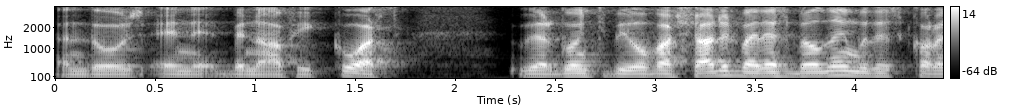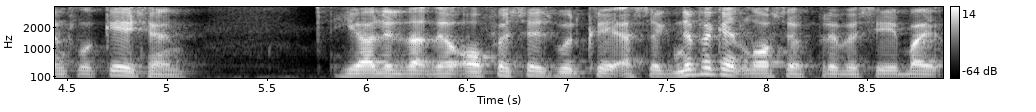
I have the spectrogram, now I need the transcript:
and those in Benavi Court. We are going to be overshadowed by this building with its current location. He added that the offices would create a significant loss of privacy by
